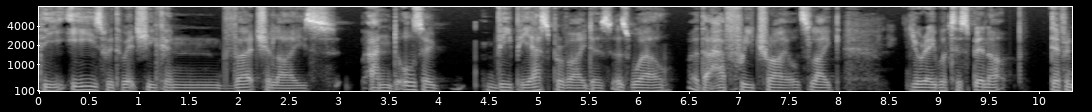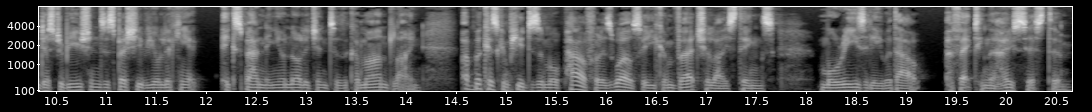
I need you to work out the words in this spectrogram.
the ease with which you can virtualize and also VPS providers as well that have free trials. Like you're able to spin up different distributions, especially if you're looking at expanding your knowledge into the command line. And because computers are more powerful as well, so you can virtualize things more easily without affecting the host system.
